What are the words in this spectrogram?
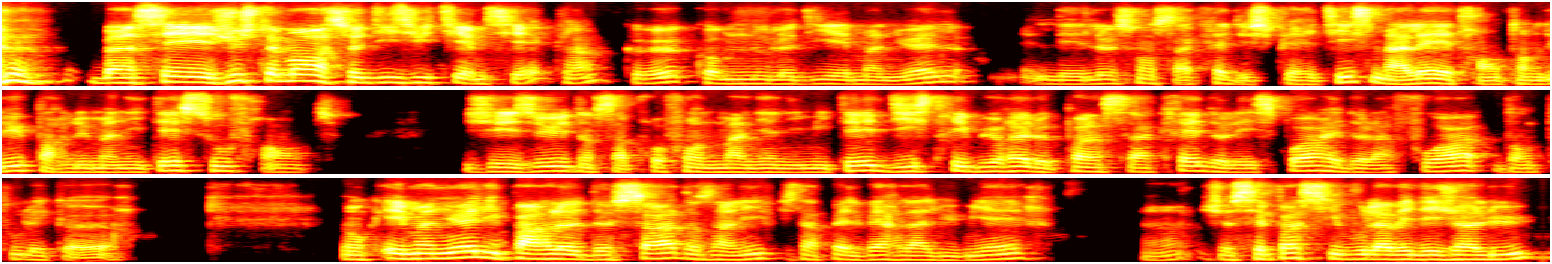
ben c'est justement à ce XVIIIe siècle hein, que, comme nous le dit Emmanuel, les leçons sacrées du spiritisme allaient être entendues par l'humanité souffrante. Jésus, dans sa profonde magnanimité, distribuerait le pain sacré de l'espoir et de la foi dans tous les cœurs. Donc Emmanuel, il parle de ça dans un livre qui s'appelle Vers la lumière. Hein. Je ne sais pas si vous l'avez déjà lu.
